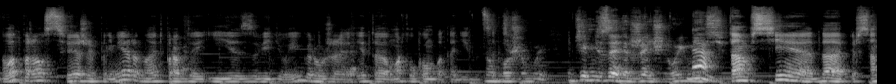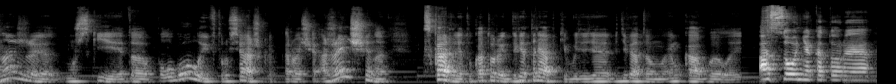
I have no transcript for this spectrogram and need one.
Вот, пожалуйста, свежий пример, но это, правда, из видеоигр уже. Это Mortal Kombat 11. Ну, боже мой. Геймдизайнер женщина, уймись. Там все, да, персонажи мужские, это полуголые в трусяшках, короче. А женщина, Скарлетт, у которой две тряпки в де- в девятом МК было, А Соня, которая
